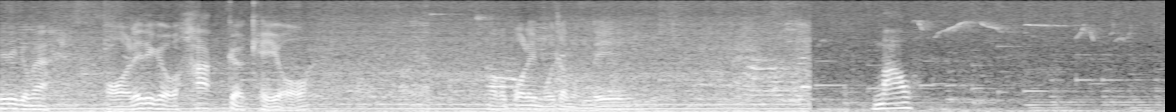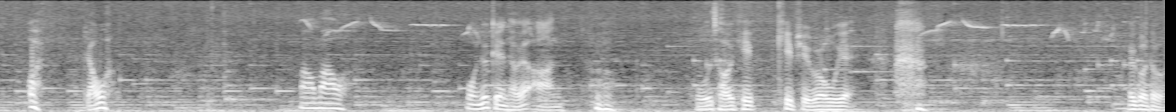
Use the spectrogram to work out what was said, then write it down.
呢啲叫咩啊？哦，呢啲叫黑腳企鵝。我個玻璃帽就蒙啲貓。喂、有啊！貓貓，望咗鏡頭一眼，好彩 keep keep 住 roll 啫，喺嗰度。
